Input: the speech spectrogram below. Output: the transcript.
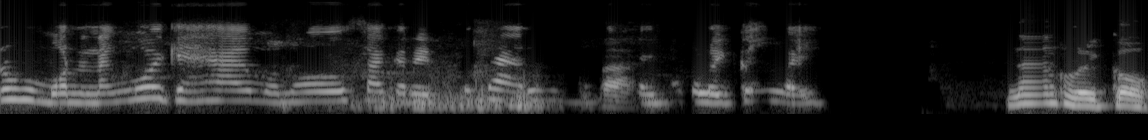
រូបមន្តហ្នឹងមួយគេហៅម៉ូណូសាការីតតែរូបមន្តបាទគេមកលុយកុយហើយនឹងក្លុយកូស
